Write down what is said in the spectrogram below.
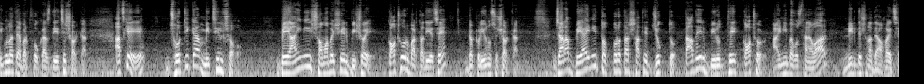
এগুলাতে আবার ফোকাস দিয়েছে সরকার। আজকে ঝটিকা মিছিল সহ বেআইনি সমাবেশের বিষয়ে কঠোর বার্তা দিয়েছে ডক্টর ইউনুসের সরকার। যারা বেআইনি তৎপরতার সাথে যুক্ত, তাদের বিরুদ্ধে কঠোর আইনি ব্যবস্থা নেওয়ার নির্দেশনা দেওয়া হয়েছে।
